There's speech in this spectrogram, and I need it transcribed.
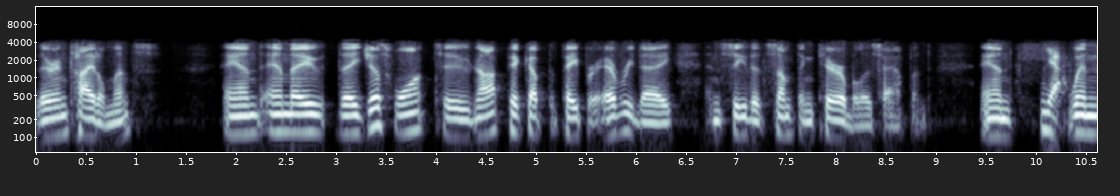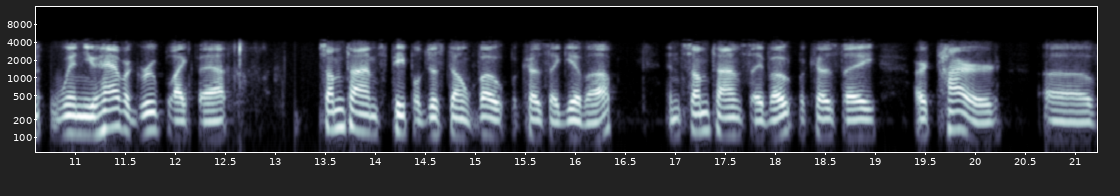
their entitlements, and and they they just want to not pick up the paper every day and see that something terrible has happened. And yeah. when when you have a group like that, sometimes people just don't vote because they give up, and sometimes they vote because they are tired of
